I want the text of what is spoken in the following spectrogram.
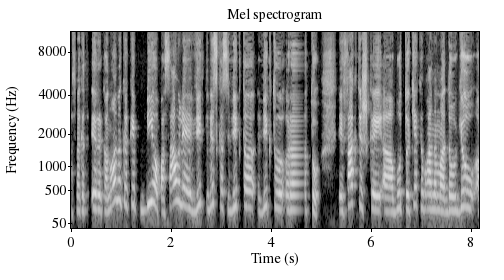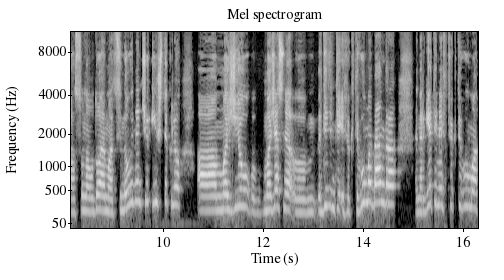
Pasme, kad ir ekonomika kaip bio pasaulyje viskas vyktų, vyktų ratu. Tai faktiškai būtų kiek įmanoma daugiau sunaudojama atsinaujinančių išteklių, mažiau, mažesnė, didinti efektyvumą bendrą, energetinį efektyvumą.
